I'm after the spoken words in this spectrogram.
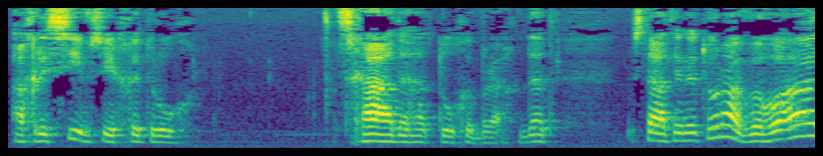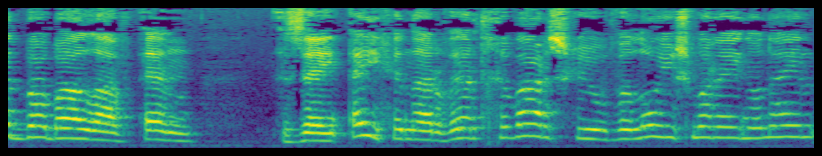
agressief zich gedroeg, schade had toegebracht. Dat staat in de Torah. We hadden babalav en zijn eigenaar werd gewaarschuwd, wel is maar een, hij,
